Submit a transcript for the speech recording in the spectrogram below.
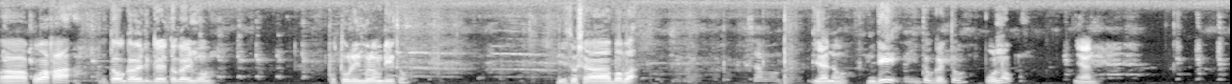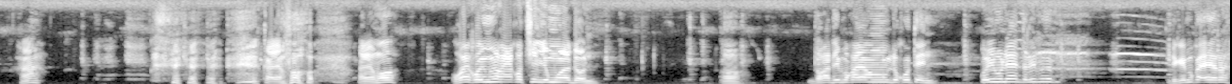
Ah, kuha ka. Ito, gawin, ganito gawin mo. Putulin mo lang dito. Dito sa baba. Yan oh. Hindi, ito ganito. Puno. Yan. Ha? kaya mo? Kaya mo? Okay, kunin mo na kaya kutsilyo muna doon. Oh. Baka di mo kayang lukutin. Kunin mo na yan. Dali mo. Bigay mo ka era.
